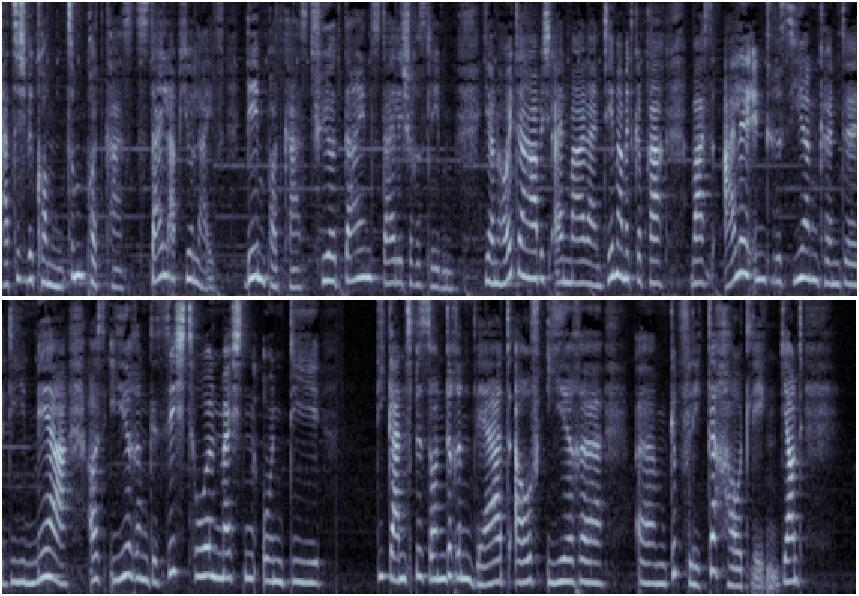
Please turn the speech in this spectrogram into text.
Herzlich willkommen zum Podcast Style Up Your Life, dem Podcast für dein stylischeres Leben. Ja, und heute habe ich einmal ein Thema mitgebracht, was alle interessieren könnte, die mehr aus ihrem Gesicht holen möchten und die, die ganz besonderen Wert auf ihre ähm, gepflegte Haut legen. Ja, und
